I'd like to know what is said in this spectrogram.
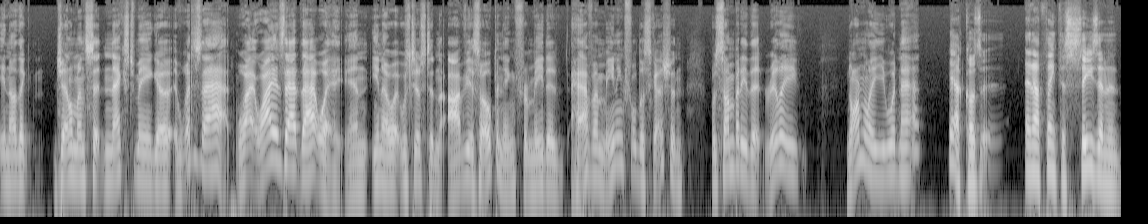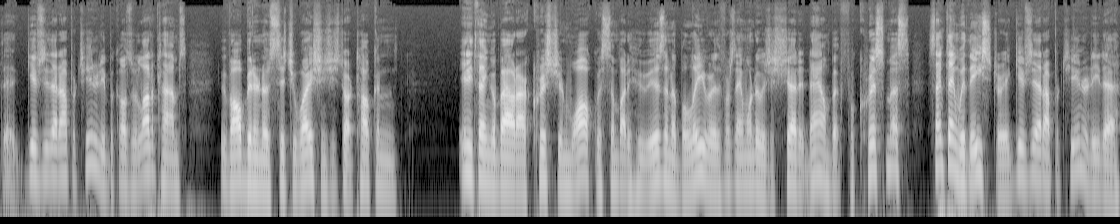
you know, the gentleman sitting next to me go, what is that? Why, why is that that way? And, you know, it was just an obvious opening for me to have a meaningful discussion with somebody that really normally you wouldn't have. Yeah, because, and I think the season uh, gives you that opportunity because a lot of times we've all been in those situations. You start talking anything about our Christian walk with somebody who isn't a believer, the first thing I want to do is just shut it down. But for Christmas, same thing with Easter, it gives you that opportunity to,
